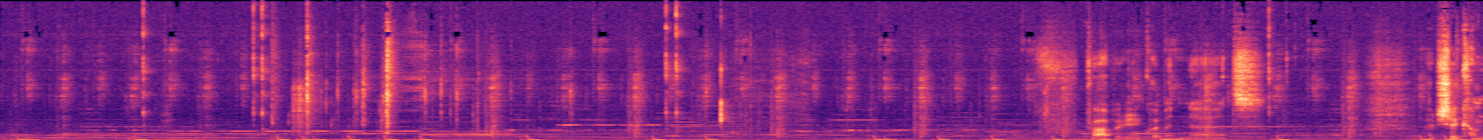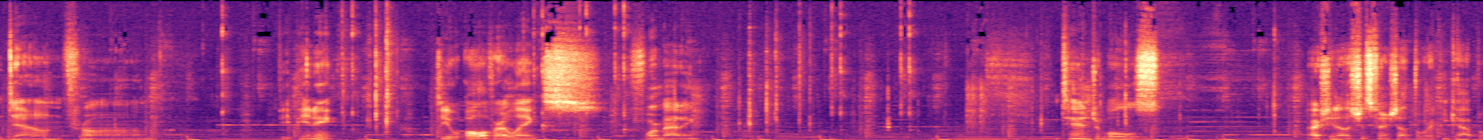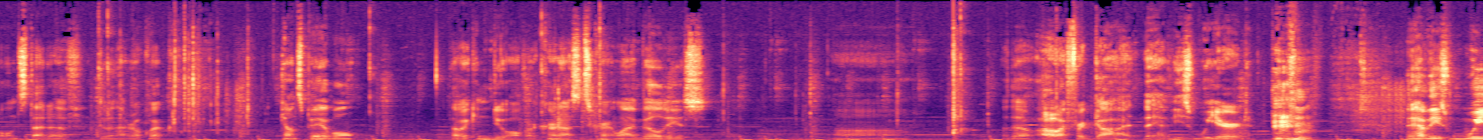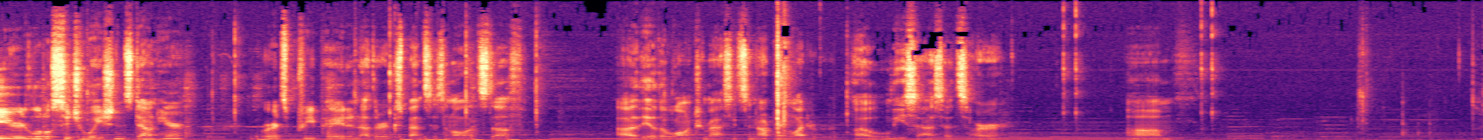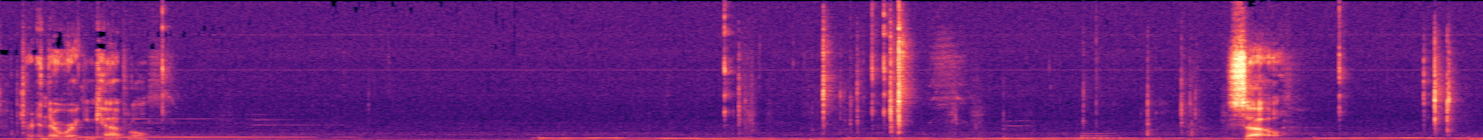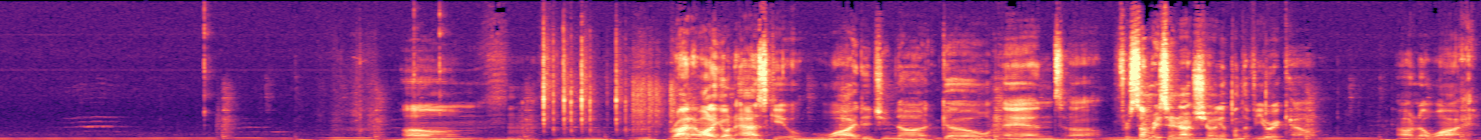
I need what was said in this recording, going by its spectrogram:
Of our links, formatting, intangibles. Actually, no, let's just finish out the working capital instead of doing that real quick. Accounts payable, That we can do all of our current assets, current liabilities. Uh, although, oh, I forgot. They have these weird. they have these weird little situations down here where it's prepaid and other expenses and all that stuff. Uh, the other long-term assets and operating uh, lease assets are um, are in their working capital. So, Ryan, I want to go and ask you, why did you not go and, uh, for some reason, you're not showing up on the viewer account. I don't know why.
